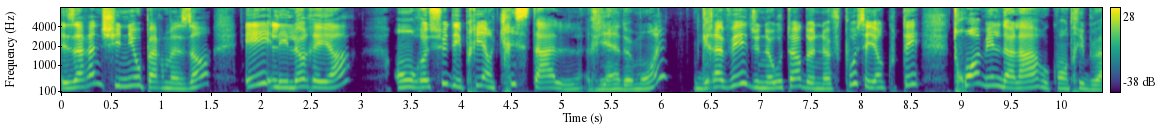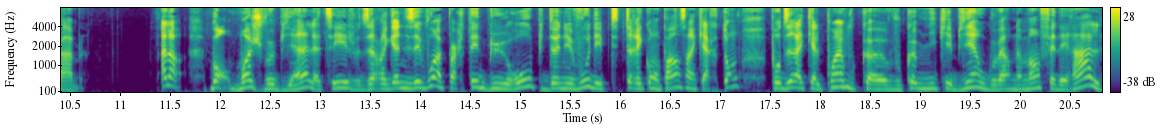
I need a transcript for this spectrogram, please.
des arancini au parmesan et les lauréats ont reçu des prix en cristal, rien de moins, gravés d'une hauteur de 9 pouces ayant coûté 3000 dollars aux contribuables. Alors, bon, moi, je veux bien, là, tu sais, je veux dire, organisez-vous un party de bureau, puis donnez-vous des petites récompenses en carton pour dire à quel point vous, vous communiquez bien au gouvernement fédéral.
